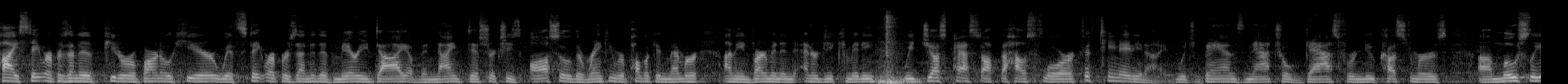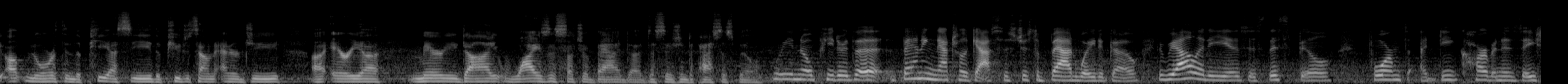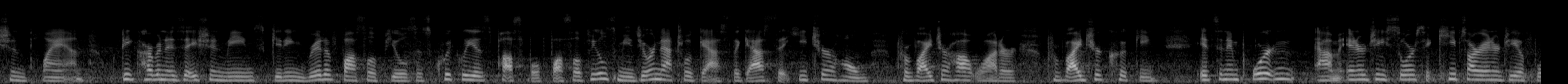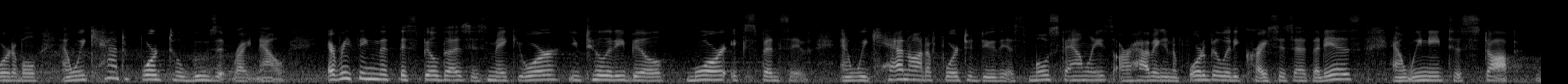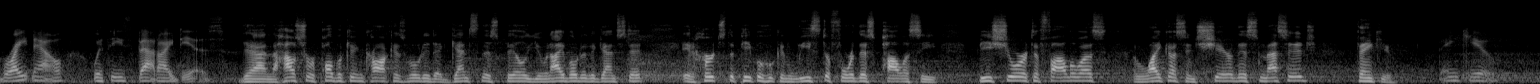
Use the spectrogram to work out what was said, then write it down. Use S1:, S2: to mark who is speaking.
S1: Hi, State Representative Peter Abbarno here with State Representative Mary Dye of the 9th District. She's also the ranking Republican member on the Environment and Energy Committee. We just passed off the House floor 1589, which bans natural gas for new customers, uh, mostly up north in the PSE, the Puget Sound Energy uh, area. Mary Dye, why is this such a bad uh, decision to pass this bill?
S2: Well, you know, Peter, the banning natural gas is just a bad way to go. The reality is, is this bill forms a decarbonization plan. Decarbonization means getting rid of fossil fuels as quickly as possible. Fossil fuels means your natural gas, the gas that heats your home, provides your hot water, provides your cooking. It's an important um, energy source. It keeps our energy affordable, and we can't afford to lose it right now. Everything that this bill does is make your utility bill more expensive, and we cannot afford to do this. Most families are having an affordability crisis as it is, and we need to stop right now with these bad ideas.
S1: Yeah, and the House Republican caucus voted against this bill. You and I voted against it. It hurts the people who can least afford this policy. Be sure to follow us, like us, and share this message. Thank you.
S2: Thank you.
